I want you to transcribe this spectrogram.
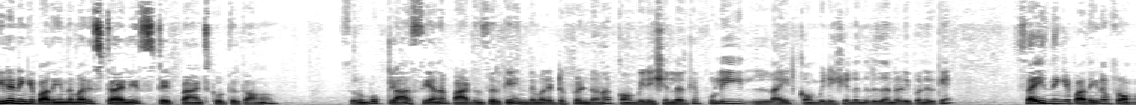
கீழே நீங்க பாத்தீங்க இந்த மாதிரி ஸ்டைலிஷ் ஸ்டேட் பேண்ட்ஸ் கொடுத்துருக்காங்க. ஸோ ரொம்ப கிளாஸியான பேட்டர்ன்ஸ் இருக்கு. இந்த மாதிரி டிஃப்ரெண்டான காம்பினேஷன்ல இருக்கு. ஃபுல்லி லைட் காம்பினேஷன்ல இந்த டிசைன் ரெடி பண்ணிருக்கேன். சைஸ் நீங்க பாத்தீங்கன்னா from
